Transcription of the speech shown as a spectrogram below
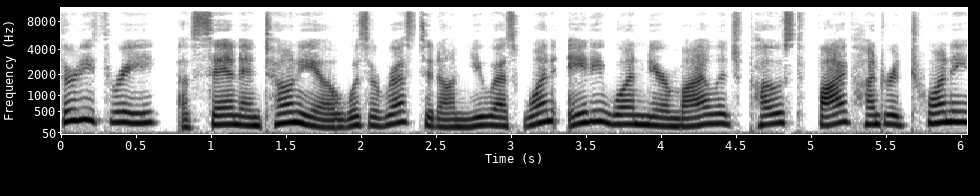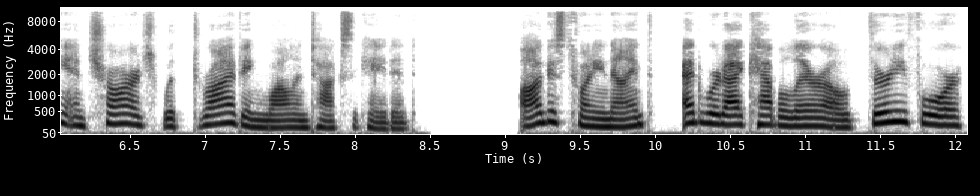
33, of San Antonio was arrested on US 181 near mileage post 520 and charged with driving while intoxicated. August 29, Edward I. Caballero, 34,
